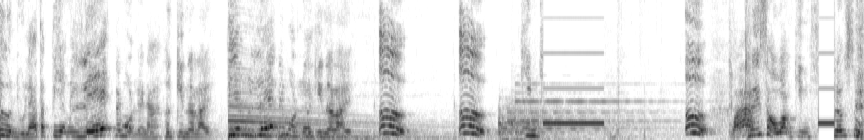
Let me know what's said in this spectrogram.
ตื่นอยู่แล้วแต่เตียงเละไปหมดเลยนะ เธอกินอะไร เตียงเละไปหมดเธเลอยกินอะไรเออ เออกินเออว่าคริสหอวังกินแล้วสวย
